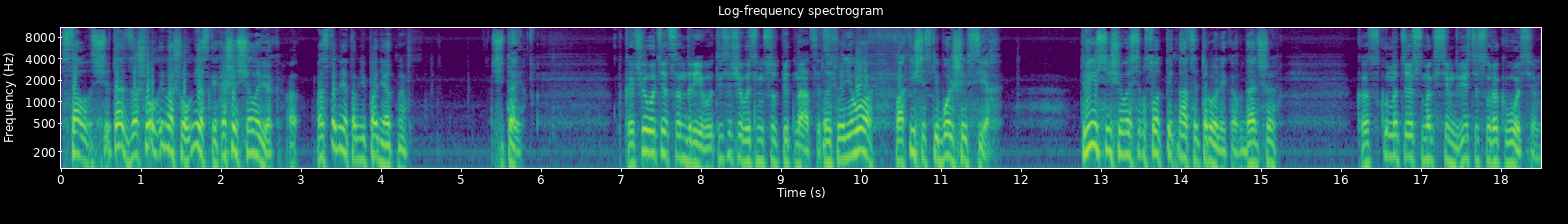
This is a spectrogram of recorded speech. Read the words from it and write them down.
стал считать, зашел и нашел несколько, шесть человек. А остальные там непонятно. Считай. Ткачев отец Андреева, 1815. То есть у него фактически больше всех. 1815 роликов. Дальше. Каскун отец Максим, 248.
